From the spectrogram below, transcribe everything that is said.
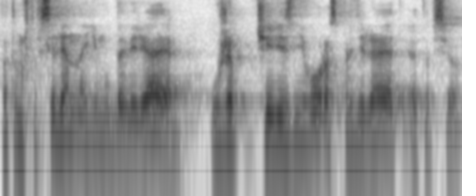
Потому что Вселенная ему доверяя, уже через него распределяет это все.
